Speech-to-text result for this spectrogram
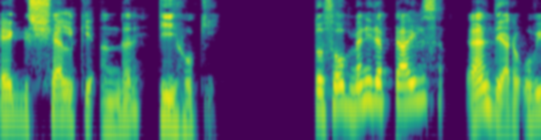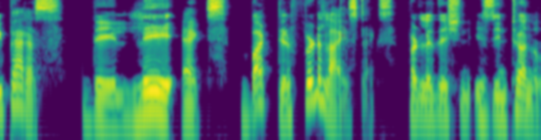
ایگ شیل کے اندر ہی ہوگی۔ تو so many reptiles and they are oviparous they lay eggs but their fertilized eggs fertilization is internal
